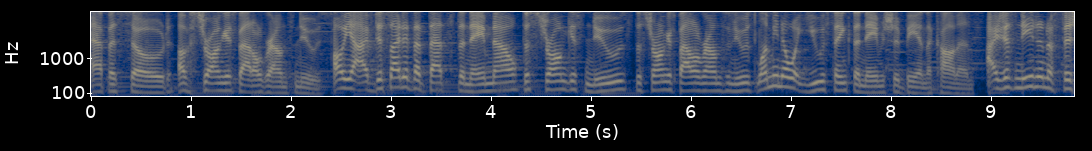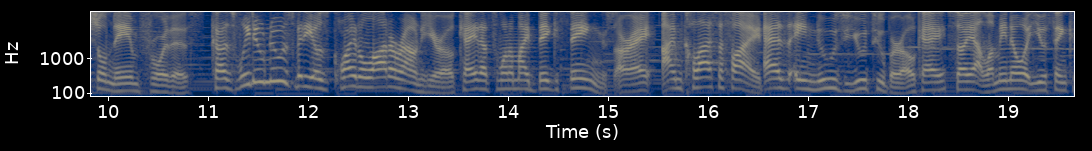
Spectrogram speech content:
episode of Strongest Battlegrounds News. Oh yeah, I've decided that that's the name now. The Strongest News, the Strongest Battlegrounds News. Let me know what you think the name should be in the comments. I just need an official name for this because we do news videos quite a lot around here, okay? That's one of my big things, all right? I'm classified as a news YouTuber, okay? So yeah, let me know what you think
